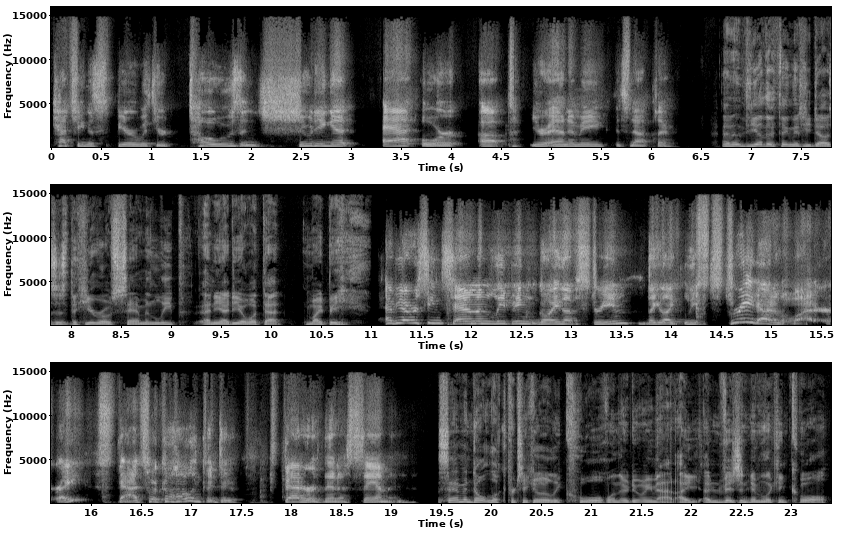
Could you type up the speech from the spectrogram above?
catching a spear with your toes and shooting it at or up your enemy. It's not clear. And the other thing that he does is the hero salmon leap. Any idea what that might be? Have you ever seen salmon leaping going upstream? They like leap straight out of the water, right? That's what Cuchulain could do. Better than a salmon. Salmon don't look particularly cool when they're doing that. I envision him looking cool.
